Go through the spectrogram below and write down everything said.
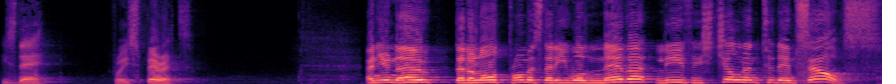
He's there for His Spirit. And you know that the Lord promised that He will never leave His children to themselves.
